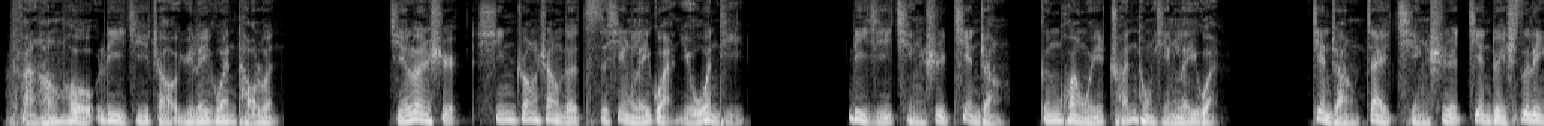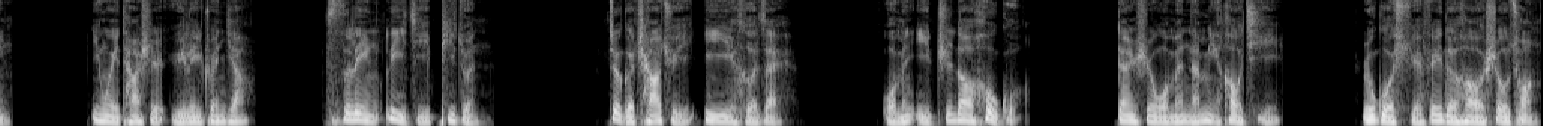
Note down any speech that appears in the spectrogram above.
返航后立即找鱼雷官讨论，结论是新装上的磁性雷管有问题，立即请示舰长更换为传统型雷管。舰长再请示舰队司令，因为他是鱼雷专家，司令立即批准。这个插曲意义何在？我们已知道后果。但是我们难免好奇，如果雪菲德号受创，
